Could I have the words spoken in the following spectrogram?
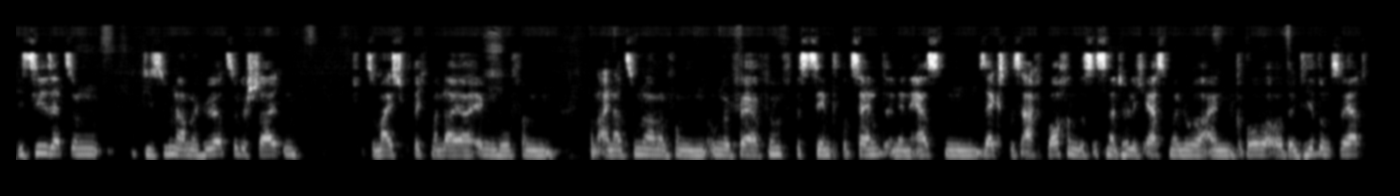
die Zielsetzung, die Zunahme höher zu gestalten. Zumeist spricht man da ja irgendwo von von einer Zunahme von ungefähr fünf bis zehn Prozent in den ersten sechs bis acht Wochen. Das ist natürlich erstmal nur ein grober Orientierungswert.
